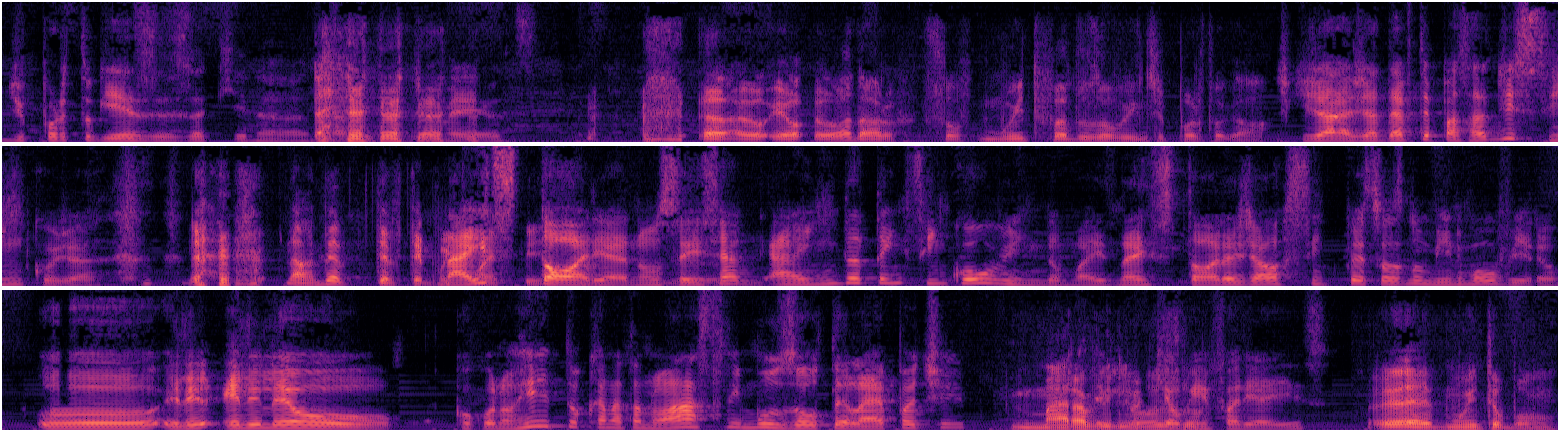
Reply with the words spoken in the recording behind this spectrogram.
de portugueses aqui na, na de e-mails. Eu, eu, eu, adoro, sou muito fã dos ouvintes de Portugal. Acho que já, já deve ter passado de cinco já. não, deve, deve ter muito Na mais história, não sei se ainda tem cinco ouvindo, mas na história já cinco pessoas no mínimo ouviram. O, ele, ele leu Kokono Hito, Kanata no Astra e Musou Telepathy. Maravilhoso. Porque alguém faria isso. É, muito bom.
